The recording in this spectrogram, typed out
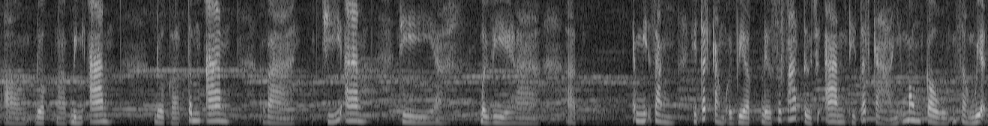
uh, được uh, bình an được tâm an và trí an thì à, bởi vì là à, em nghĩ rằng thì tất cả mọi việc đều xuất phát từ chữ an thì tất cả những mong cầu những sở nguyện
